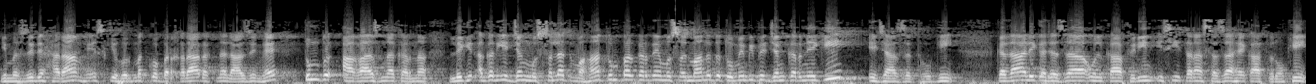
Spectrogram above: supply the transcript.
یہ مسجد حرام ہے، اس کی حرمت کو برقرار رکھنا لازم ہے۔ تم تو آغاز نہ کرنا۔ لیکن اگر یہ جنگ مسلط وہاں تم پر کر دیں مسلمانوں، تو تمہیں بھی پھر جنگ کرنے کی اجازت ہوگی۔ کدال کا جزا الکافرین، اسی طرح سزا ہے کافروں کی۔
